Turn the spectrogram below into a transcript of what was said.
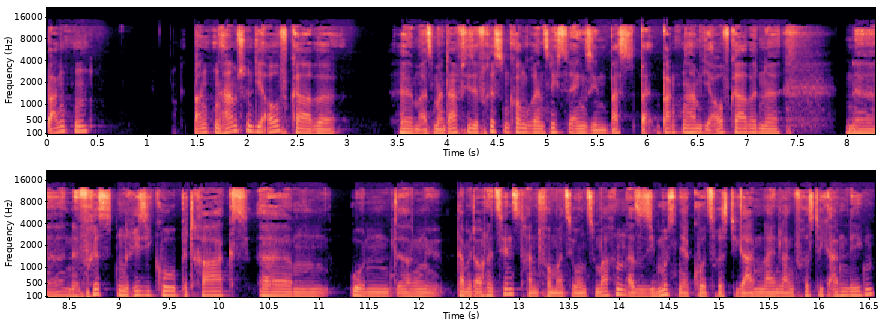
Banken, Banken haben schon die Aufgabe, ähm, also man darf diese Fristenkonkurrenz nicht zu eng sehen. Banken haben die Aufgabe, eine, eine, eine Fristen, Risiko, Betrags ähm, und ähm, damit auch eine Zinstransformation zu machen. Also sie müssen ja kurzfristige Anleihen langfristig anlegen.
